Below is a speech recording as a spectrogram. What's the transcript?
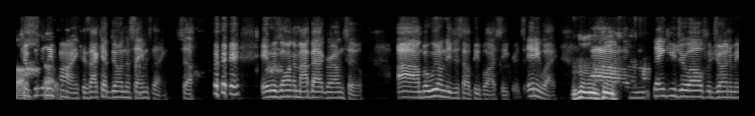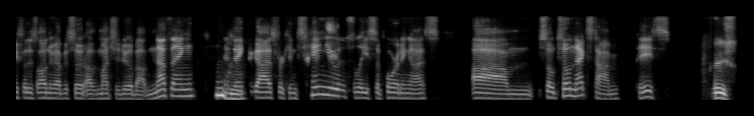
oh, completely God. fine because I kept doing the same thing. So it was on in my background too. Um, but we don't need to tell people our secrets. Anyway, um, thank you, Joel, for joining me for this all new episode of Much to Do About Nothing. Mm-hmm. And thank you guys for continuously supporting us. Um, so till next time, peace. Peace.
